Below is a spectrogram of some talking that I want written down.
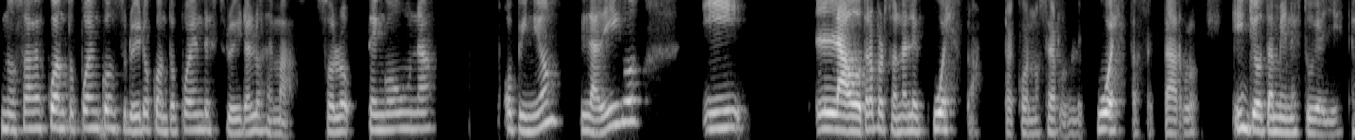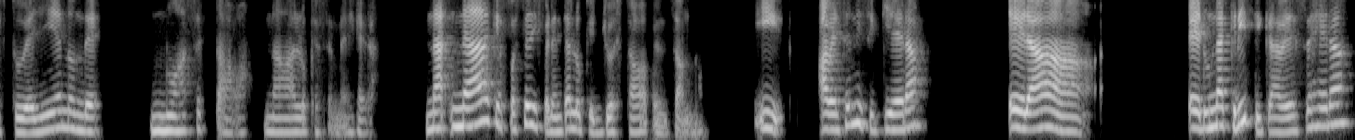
no sabes cuánto pueden construir o cuánto pueden destruir a los demás, solo tengo una opinión, la digo y la otra persona le cuesta reconocerlo, le cuesta aceptarlo. Y yo también estuve allí, estuve allí en donde no aceptaba nada lo que se me dijera, nada que fuese diferente a lo que yo estaba pensando. Y a veces ni siquiera era, era una crítica, a veces era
